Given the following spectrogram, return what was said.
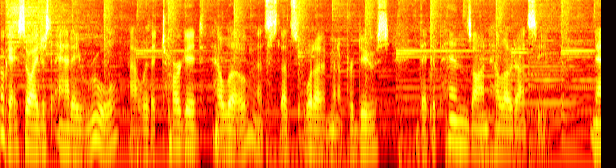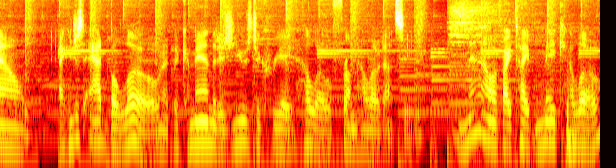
Okay, so I just add a rule uh, with a target hello. That's that's what I'm going to produce that depends on hello.c. Now, I can just add below the command that is used to create hello from hello.c. Now, if I type make hello,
